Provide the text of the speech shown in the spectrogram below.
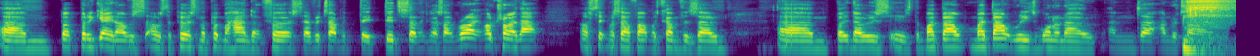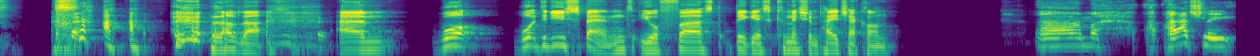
Um, but but again, I was I was the person that put my hand up first every time they did something. I was like, right, I'll try that. I'll stick myself out my comfort zone. Um, but no, it was, it was the, my bout my bout reads one and zero and uh, and retired. Love that. Um, what what did you spend your first biggest commission paycheck on? Um, I actually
